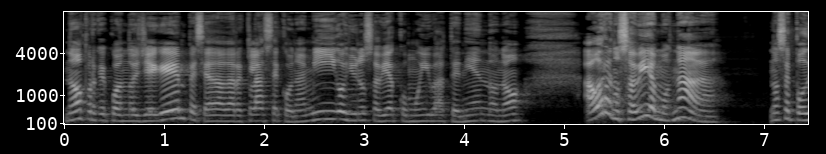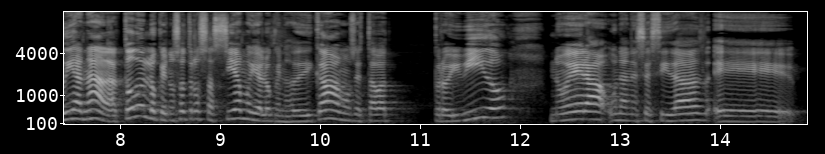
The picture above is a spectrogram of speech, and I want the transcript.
¿no? Porque cuando llegué empecé a dar clase con amigos y uno sabía cómo iba teniendo, ¿no? Ahora no sabíamos nada, no se podía nada. Todo lo que nosotros hacíamos y a lo que nos dedicábamos estaba prohibido, no era una necesidad eh,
